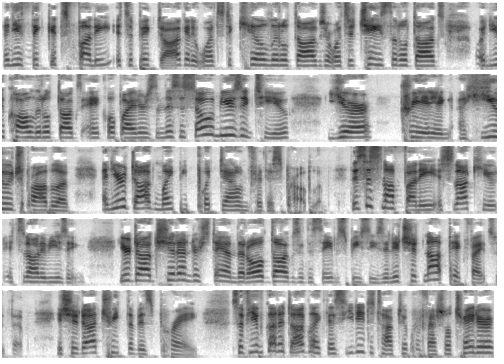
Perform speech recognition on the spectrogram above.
and you think it's funny, it's a big dog and it wants to kill little dogs or wants to chase little dogs, and you call little dogs ankle biters, and this is so amusing to you, you're creating a huge problem. And your dog might be put down for this problem. This is not funny, it's not cute, it's not amusing. Your dog should understand that all dogs are the same species and it should not pick fights with them. It should not treat them as prey. So if you've got a dog like this, you need to talk to a professional trainer,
